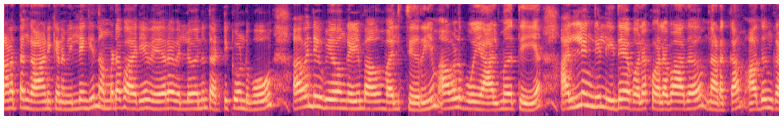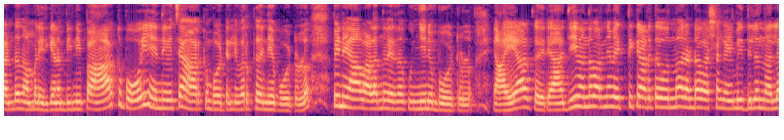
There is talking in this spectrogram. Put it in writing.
ആണത്തം കാണിക്കണം. ഇല്ലെങ്കിൽ നമ്മുടെ ഭാര്യയെ വേറെ വല്ലവനും തട്ടിക്കൊണ്ട് പോകും. അവന്റെ ഉപയോഗം കഴിയുമ്പോൾ അവൻ വലിച്ചെറിയും അവൾ പോയി ആത്മഹത്യ ചെയ്യുക. അല്ലെങ്കിൽ ഇതേപോലെ കൊലപാതകം നടക്കാം. അതും കണ്ട് നമ്മളിരിക്കണം പിന്നെ ഇപ്പോൾ ആർക്ക് പോയി എന്ന് വെച്ചാൽ ആർക്കും പോയിട്ടില്ല. ഇവർക്ക് തന്നെ പോയിട്ടുള്ളൂ. പിന്നെ ആ വളർന്നു വരുന്ന കുഞ്ഞിനും പോയിട്ടുള്ളൂ. അയാൾക്ക് രാജീവ് എന്ന് പറഞ്ഞ വ്യക്തിക്ക് അടുത്ത ഒന്നോ രണ്ടോ വർഷം കഴിയുമ്പോൾ ഇതിലും നല്ല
